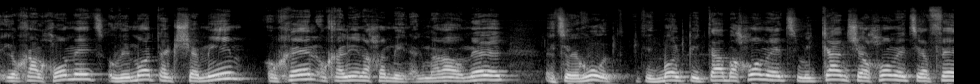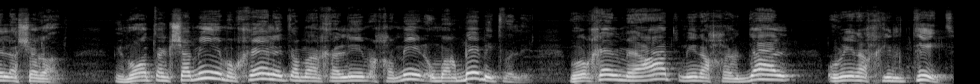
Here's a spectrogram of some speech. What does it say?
יאכל חומץ, ובימות הגשמים אוכל אוכלין החמין. הגמרא אומרת, אצל רות, תטבול פיתה בחומץ, מכאן שהחומץ יפה לשרב. בימות הגשמים אוכל את המאכלים החמין ומרבה בתבלין, ואוכל מעט מן החרדל ומן החלטית.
